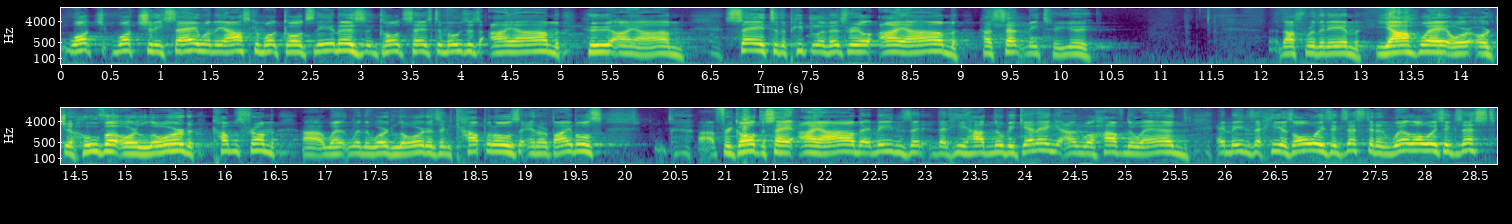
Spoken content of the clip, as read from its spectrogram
what, what should he say when they ask him what God's name is? God says to Moses, I am who I am. Say to the people of Israel, I am has sent me to you. That's where the name Yahweh or, or Jehovah or Lord comes from, uh, when, when the word Lord is in capitals in our Bibles. Uh, for God to say, I am, it means that, that He had no beginning and will have no end. It means that He has always existed and will always exist.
